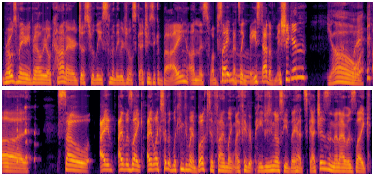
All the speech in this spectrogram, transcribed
Rosemary and Valero-O'Connell just released some of the original sketches you could buy on this website that's like based out of Michigan. Yo, Uh, so I I was like I like started looking through my book to find like my favorite pages, you know, see if they had sketches, and then I was like,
